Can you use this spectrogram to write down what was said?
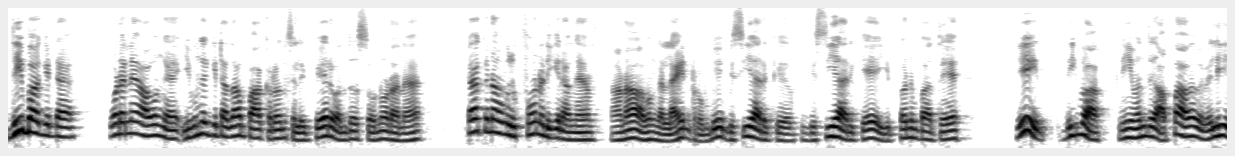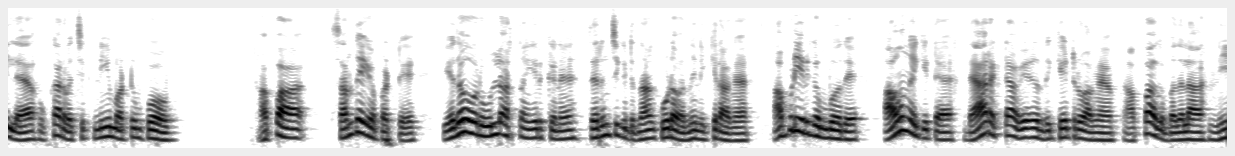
தீபா கிட்ட. உடனே அவங்க இவங்க கிட்ட தான் பார்க்குறோன்னு சொல்லி பேர் வந்து சொன்ன உடனே டக்குன்னு அவங்களுக்கு ஃபோன் அடிக்கிறாங்க. ஆனால் அவங்க லைன் ரொம்ப பிஸியாக இருக்குது பிஸியாக இருக்கே இப்போன்னு பார்த்து ஏய் தீபா நீ வந்து அப்பாவை வெளியில் உட்கார வச்சுட்டு நீ மட்டும் போ. அப்பா சந்தேகப்பட்டு ஏதோ ஒரு உள்ளர்த்தம் இருக்குன்னு தெரிஞ்சுக்கிட்டு தான் கூட வந்து நிற்கிறாங்க அப்படி இருக்கும்போது அவங்க கிட்ட டைரெக்டாகவே வந்து கேட்டுருவாங்க. அப்பாவுக்கு பதிலாக நீ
